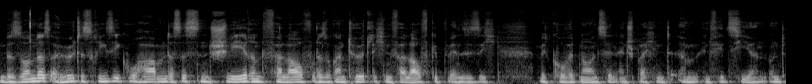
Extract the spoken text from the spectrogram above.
ein besonders erhöhtes Risiko haben, dass es einen schweren Verlauf oder sogar einen tödlichen Verlauf gibt, wenn sie sich mit Covid-19 entsprechend ähm, infizieren. Und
